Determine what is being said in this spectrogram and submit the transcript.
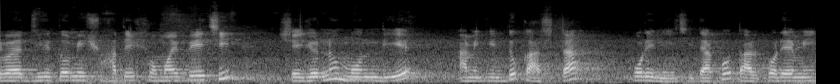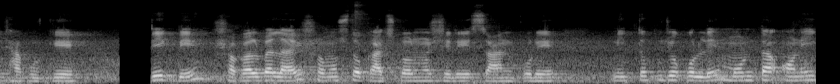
এবার যেহেতু আমি হাতে সময় পেয়েছি, সেই জন্য মন দিয়ে আমি কিন্তু কাজটা করে নিয়েছি। দেখো, তারপরে আমি ঠাকুরকে দেখবে, সকালবেলায় সমস্ত কাজকর্ম সেরে স্নান করে নিত্য পুজো করলে মনটা অনেক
